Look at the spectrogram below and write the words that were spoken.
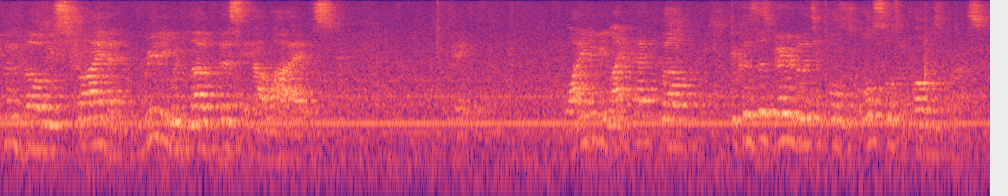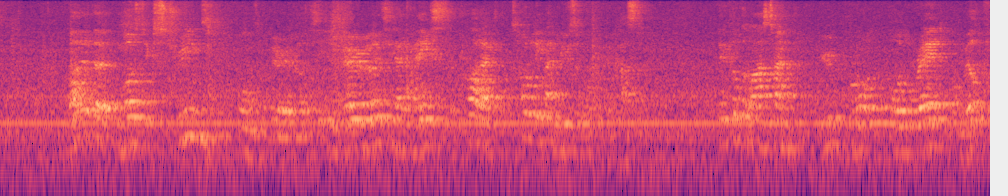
even though we strive and really would love this in our lives, okay, why do we like that? Well, because this variability causes all sorts of problems for us. One of the most extreme forms of variability is variability that makes the product totally unusable for the customer. Think of the last time you bought bread or milk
